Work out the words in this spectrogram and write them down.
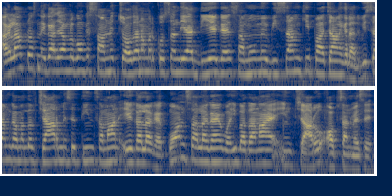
अगला प्रश्न देखा जाए हम लोगों के सामने। चौदह नंबर क्वेश्चन दिया दिए गए समूह में विषम की पहचान करा। विषम का मतलब चार में से तीन समान, एक अलग है। कौन सा अलग है? वही बताना है इन चारों ऑप्शन में से।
